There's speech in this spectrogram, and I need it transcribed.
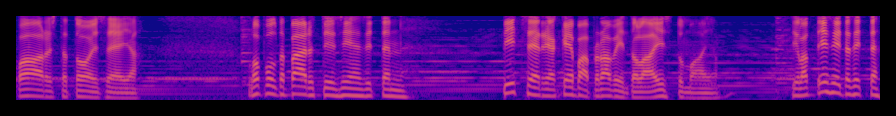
baarista toiseen ja lopulta päädyttiin siihen sitten pizzeria kebab ravintolaan istumaan ja tilattiin siitä sitten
